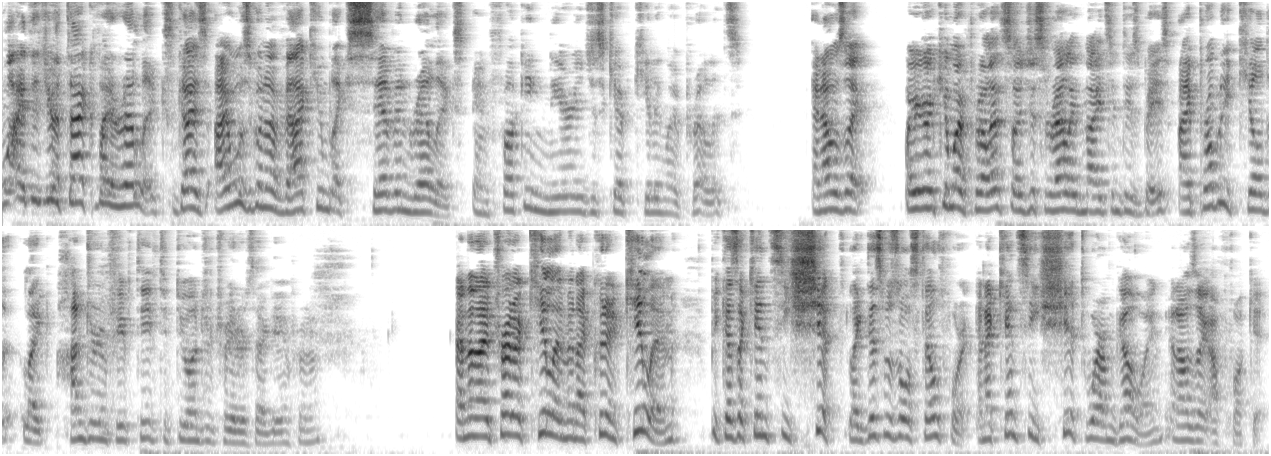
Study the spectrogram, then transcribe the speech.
why did you attack my relics? Guys, I was gonna vacuum like seven relics, and fucking Neri just kept killing my prelates. And I was like, are you gonna kill my prelates? So I just rallied knights into his base. I probably killed like 150 to 200 traders that game from him. And then I tried to kill him, and I couldn't kill him because I can't see shit. Like this was all stealth forest, and I can't see shit where I'm going. And I was like, oh fuck it.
